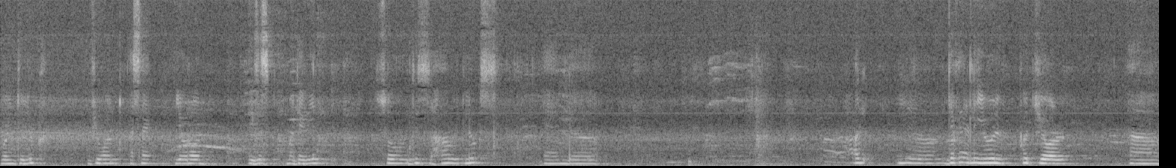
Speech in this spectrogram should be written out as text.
going to look if you want to assign your own exist material. So this is how it looks and uh, definitely you will put your uh,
